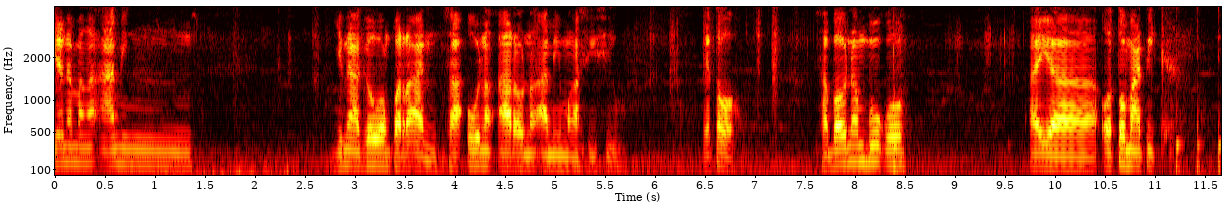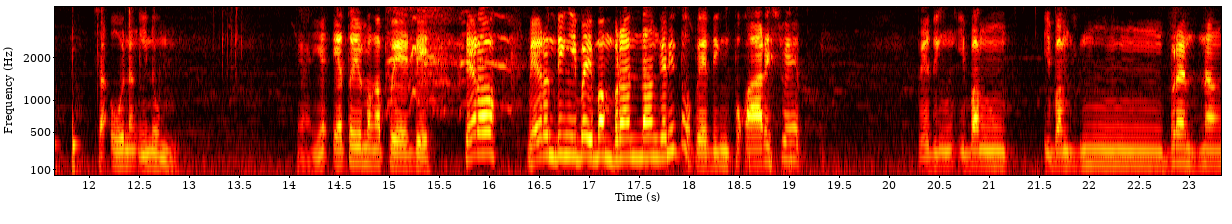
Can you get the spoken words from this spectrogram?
yan ang mga aming ginagawang paraan sa unang araw ng aming mga sisiw. Ito, sabaw ng buko ay ah, automatic sa unang inom. Yan, ito yung mga pwede. Pero meron ding iba-ibang brand ng ganito. Pwedeng Pocari Sweat. Pwedeng ibang ibang brand ng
